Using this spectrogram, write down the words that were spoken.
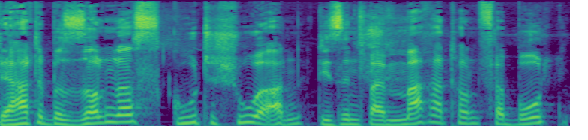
der hatte besonders gute Schuhe an, die sind beim Marathon verboten.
